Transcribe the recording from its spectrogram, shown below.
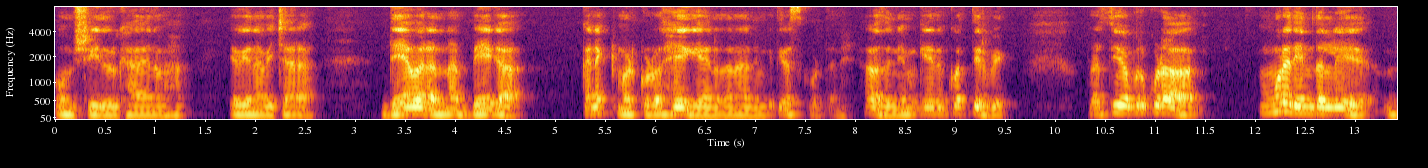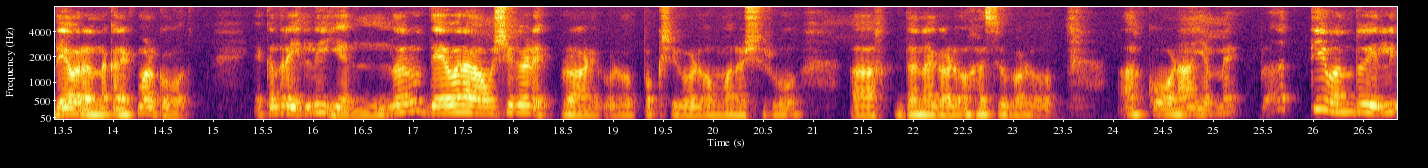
ಓಂ ಶ್ರೀ ದುರ್ಗಾಯ ನಮಃ. ಇವಾಗಿನ ವಿಚಾರ. ದೇವರನ್ನು ಬೇಗ ಕನೆಕ್ಟ್ ಮಾಡ್ಕೊಳ್ಳೋದು ಹೇಗೆ ಅನ್ನೋದನ್ನು ನಾನು ನಿಮಗೆ ತಿಳಿಸ್ಕೊಡ್ತೇನೆ. ಹೌದು, ನಿಮಗೆ ಇದು ಗೊತ್ತಿರಬೇಕು. ಪ್ರತಿಯೊಬ್ಬರು ಕೂಡ ಮೂರೇ ದಿನದಲ್ಲಿ ದೇವರನ್ನು ಕನೆಕ್ಟ್ ಮಾಡ್ಕೋಬೋದು. ಯಾಕಂದರೆ ಇಲ್ಲಿ ಎಲ್ಲರೂ ದೇವರ ಅಂಶಗಳೇ. ಪ್ರಾಣಿಗಳು, ಪಕ್ಷಿಗಳು, ಮನುಷ್ಯರು ದನಗಳು, ಹಸುಗಳು ಕೋಣ, ಎಮ್ಮೆ ಪ್ರತಿಯೊಂದು ಇಲ್ಲಿ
